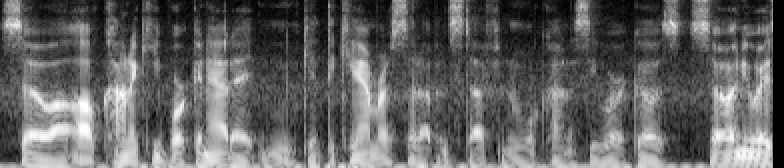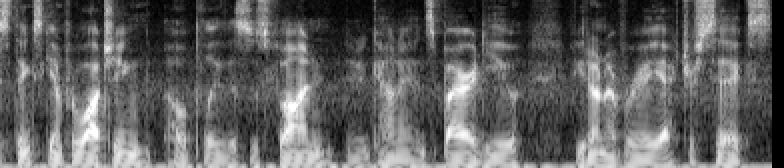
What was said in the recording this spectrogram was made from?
So I'll, I'll kind of keep working at it and get the camera set up and stuff, and we'll kind of see where it goes. So, anyways, thanks again for watching. Hopefully, this was fun and it kind of inspired you. If you don't have Reaktor 6,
